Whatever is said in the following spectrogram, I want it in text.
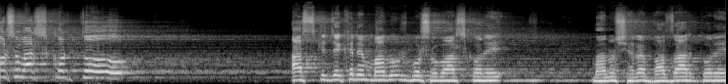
বসবাস করত। আজকে যেখানে মানুষ বসবাস করে, মানুষেরা বাজার করে,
